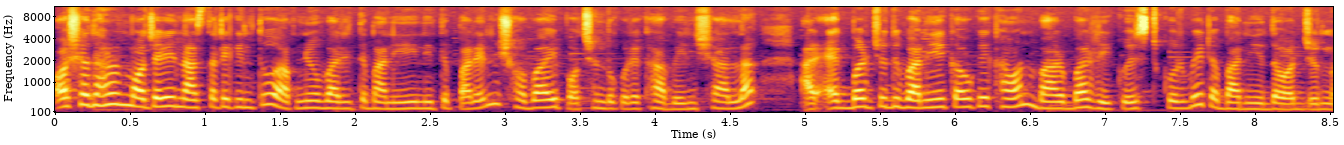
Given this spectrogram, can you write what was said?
অসাধারণ মজার এই নাস্তাটা কিন্তু আপনিও বাড়িতে বানিয়ে নিতে পারেন, সবাই পছন্দ করে খাবে ইনশাআল্লাহ। আর একবার যদি বানিয়ে কাউকে খাওয়ান, বারবার রিকোয়েস্ট করবে এটা বানিয়ে দেওয়ার জন্য।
